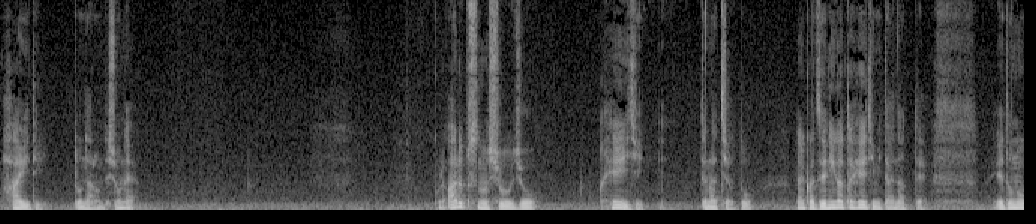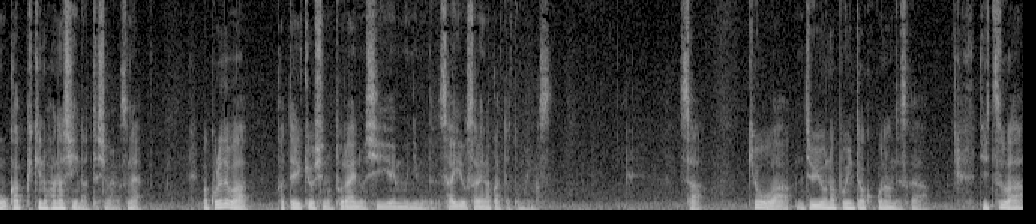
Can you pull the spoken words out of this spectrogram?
ハイディとなるんでしょうね。これアルプスの少女ヘイジってなっちゃうと何か銭形平次みたいになって江戸の岡っ引きの話になってしまいますね、まあ、これでは家庭教師のトライの CM にも採用されなかったと思います。さあ今日は重要なポイントはここなんですが実は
